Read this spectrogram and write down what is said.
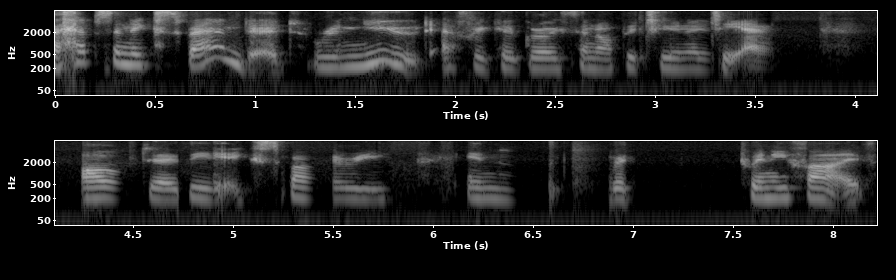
perhaps an expanded, renewed Africa Growth and Opportunity Act after the expiry in 25.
